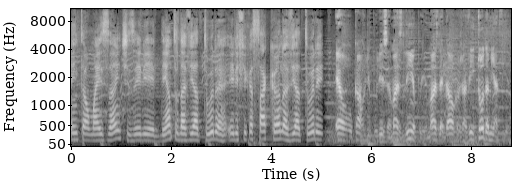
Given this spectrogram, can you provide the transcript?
Então, mas antes, ele, dentro da viatura, ele fica sacando a viatura e É o carro de polícia mais limpo e mais legal que eu já vi em toda a minha vida.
